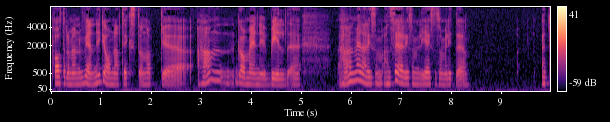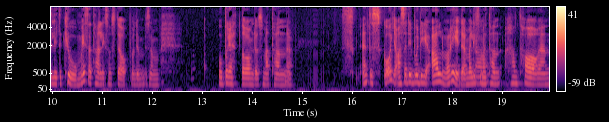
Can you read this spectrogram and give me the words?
pratade med en vän igår om den här texten och eh, han gav mig en ny bild. Eh, han menar liksom, han ser liksom Jesus som är lite att det är lite komiskt att han liksom står på det liksom, och berättar om det som att han inte skojar, alltså det är både allvar i det men liksom Ja. att han, han tar en,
